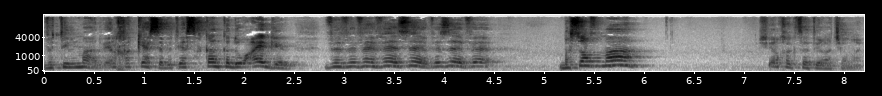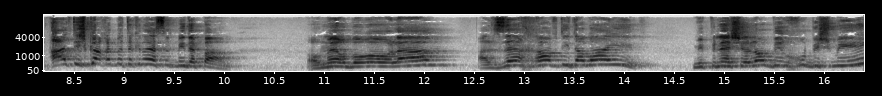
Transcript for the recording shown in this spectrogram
ותלמד, ויהיה לך כסף, ותהיה שחקן כדורגל. וזה, וזה, ו... בסוף מה? שיהיה לך קצת יראת שמיים. אל תשכח את בית הכנסת מדי פעם. אומר בורא עולם, על זה החרבתי את הבית. מפני שלא בירכו בשמי,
